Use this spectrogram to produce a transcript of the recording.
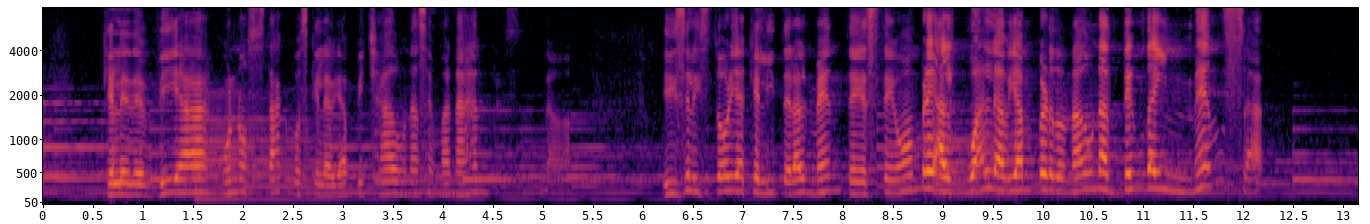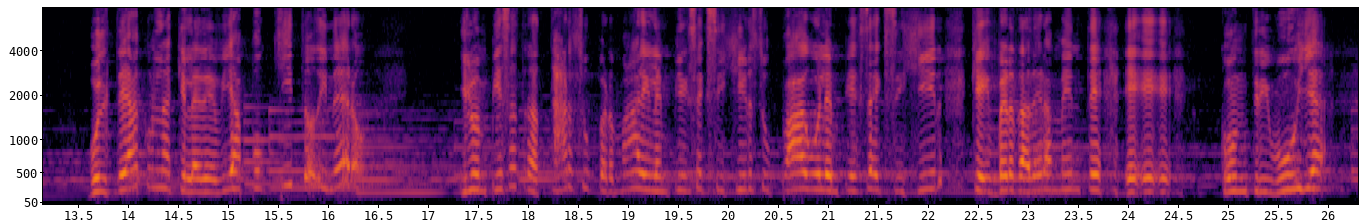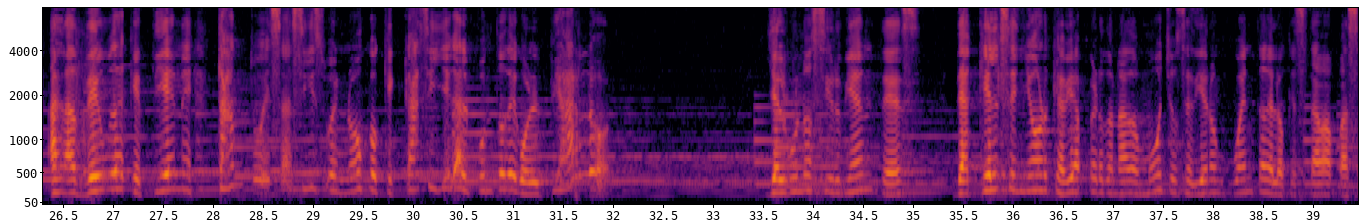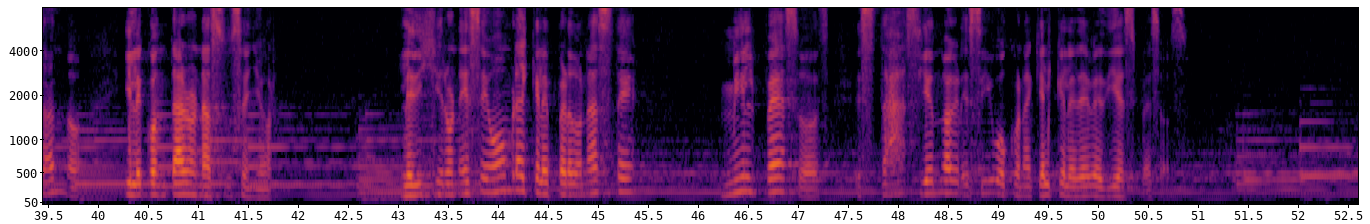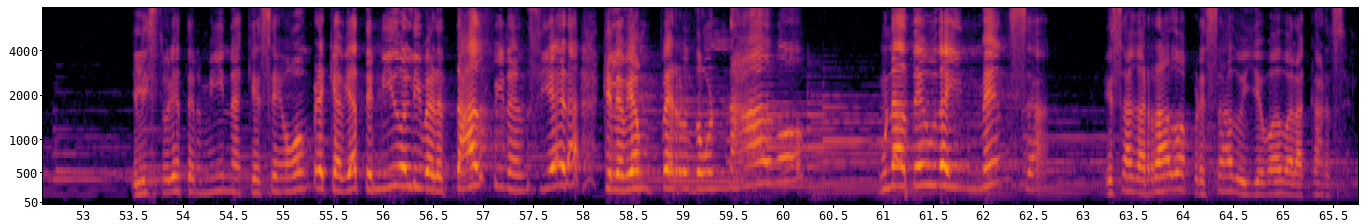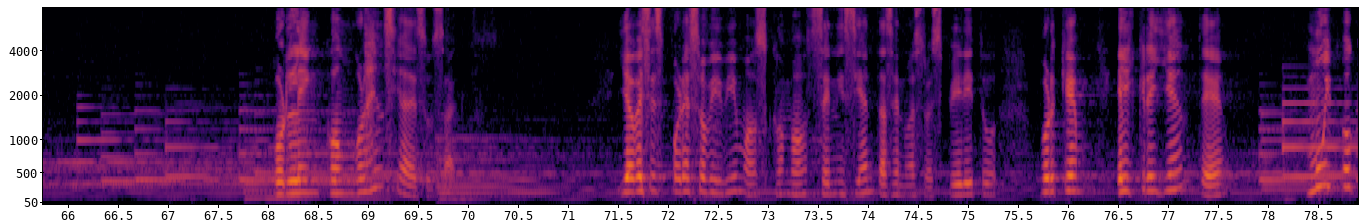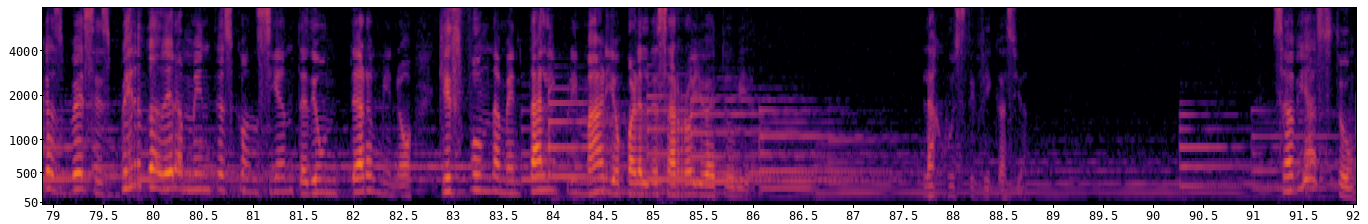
que le debía unos tacos que le había pichado una semana antes. No. Y dice la historia que literalmente este hombre al cual le habían perdonado una deuda inmensa, voltea con la que le debía poquito dinero y lo empieza a tratar súper mal y le empieza a exigir su pago y le empieza a exigir que verdaderamente eh, eh, eh, contribuya a la deuda que tiene. Tanto es así su enojo que casi llega al punto de golpearlo. Y algunos sirvientes de aquel señor que había perdonado mucho se dieron cuenta de lo que estaba pasando y le contaron a su señor. Le dijeron, ese hombre al que le perdonaste mil pesos está siendo agresivo con aquel que le debe diez pesos. La historia termina que ese hombre que había tenido libertad financiera, que le habían perdonado una deuda inmensa, es agarrado, apresado y llevado a la cárcel por la incongruencia de sus actos. Y a veces por eso vivimos como cenicientas en nuestro espíritu, porque el creyente muy pocas veces verdaderamente es consciente de un término que es fundamental y primario para el desarrollo de tu vida. La justificación. ¿Sabías tú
